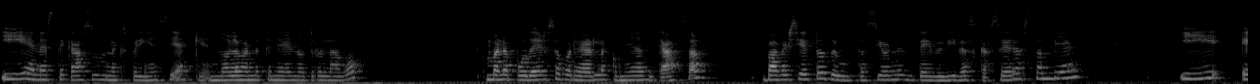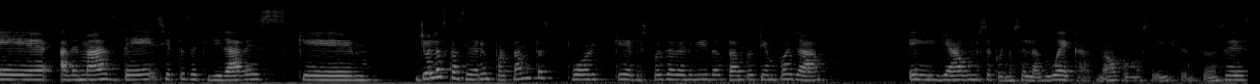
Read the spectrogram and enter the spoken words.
Y en este caso es una experiencia que no la van a tener en otro lado. Van a poder saborear la comida de casa. Va a haber ciertas degustaciones de bebidas caseras también. Y eh, además de ciertas actividades que yo las considero importantes porque después de haber vivido tanto tiempo allá, eh, ya uno se conoce las huecas, ¿no? Como se dice. Entonces,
